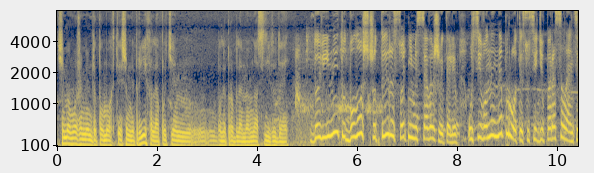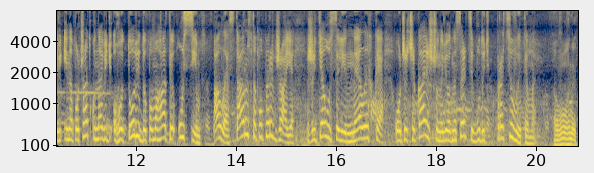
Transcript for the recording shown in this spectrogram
Чи ми можемо їм допомогти, щоб не приїхали, а потім були проблеми в нас і людей. До війни тут було ж чотири сотні місцевих жителів. Усі вони не проти сусідів-переселенців і на початку навіть готові допомагати усім. Але староста попереджає, життя у селі нелегке. Отже, чекає, що нові односельці будуть працьовитими. Вогник,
